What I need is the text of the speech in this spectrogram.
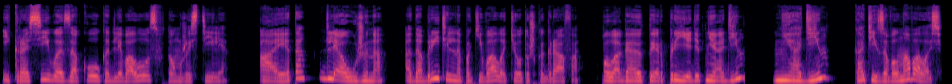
и красивая заколка для волос в том же стиле. «А это для ужина», – одобрительно покивала тетушка графа. «Полагаю, Тер приедет не один?» «Не один?» – Кати заволновалась.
